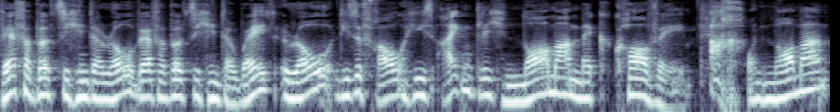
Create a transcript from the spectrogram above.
Wer verbirgt sich hinter Roe? Wer verbirgt sich hinter Wade? Roe, diese Frau hieß eigentlich Norma McCorvey. Ach. Und Norma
